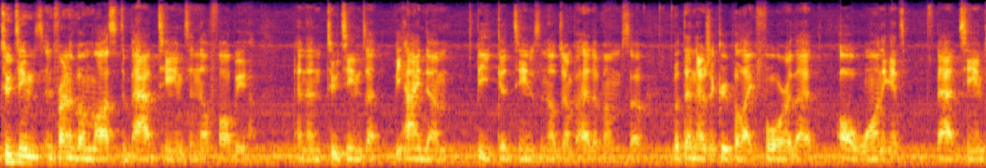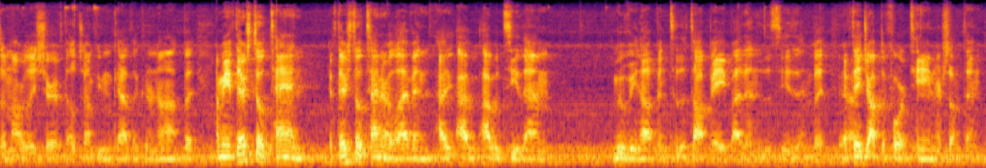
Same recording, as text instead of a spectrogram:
two teams in front of them lost to bad teams and they'll fall be, and then two teams behind them beat good teams and they'll jump ahead of them. So, but then there's a group of like four that all won against bad teams. I'm not really sure if they'll jump Yuma Catholic or not. But I mean, if they're still 10, if they're still 10 or 11, I I, I would see them moving up into the top eight by the end of the season. But Yeah. if they drop to 14 or something,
